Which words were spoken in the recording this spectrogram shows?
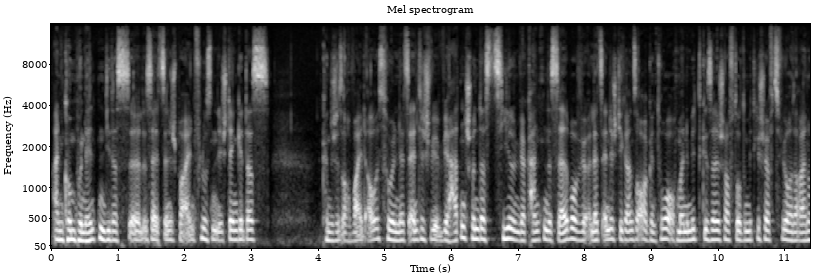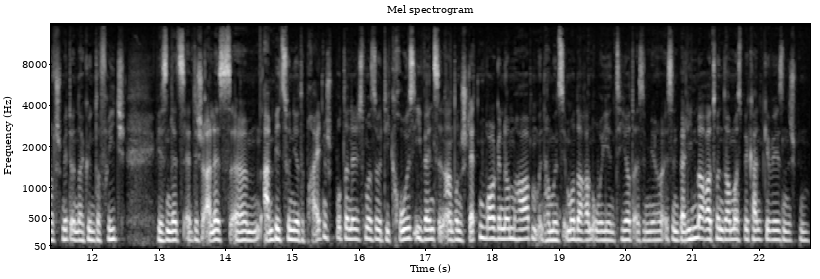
an Komponenten, die das äh, letztendlich beeinflussen. Ich denke, dass kann ich es auch weit ausholen. Letztendlich, wir, wir hatten schon das Ziel und wir kannten es selber. Wir, letztendlich die ganze Agentur, auch meine Mitgesellschafter oder Mitgeschäftsführer, der Reinhard Schmidt und der Günter Friedsch, wir sind letztendlich alles ähm, ambitionierte Breitensportler, nenne ich es mal so, die Großevents in anderen Städten wahrgenommen haben und haben uns immer daran orientiert. Also mir ist ein Berlin-Marathon damals bekannt gewesen. Ich bin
